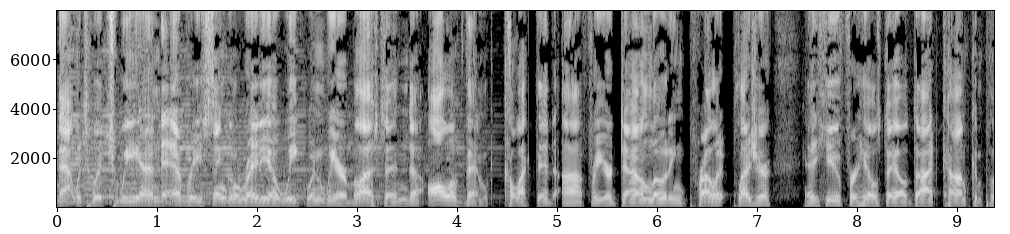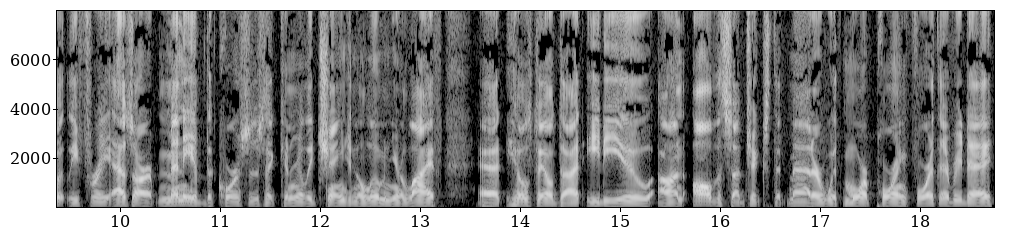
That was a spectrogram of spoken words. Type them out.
that with which we end every single radio week when we are blessed, and uh, all of them collected uh, for your downloading pre- pleasure at hughforhillsdale.com, completely free, as are many of the courses that can really change and illumine your life at hillsdale.edu on all the subjects that matter, with more pouring forth every day.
